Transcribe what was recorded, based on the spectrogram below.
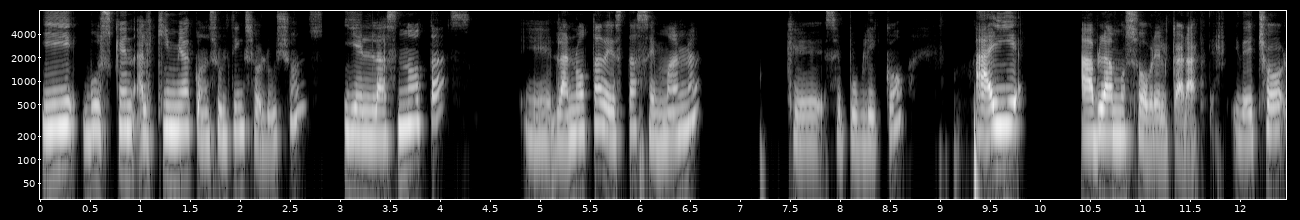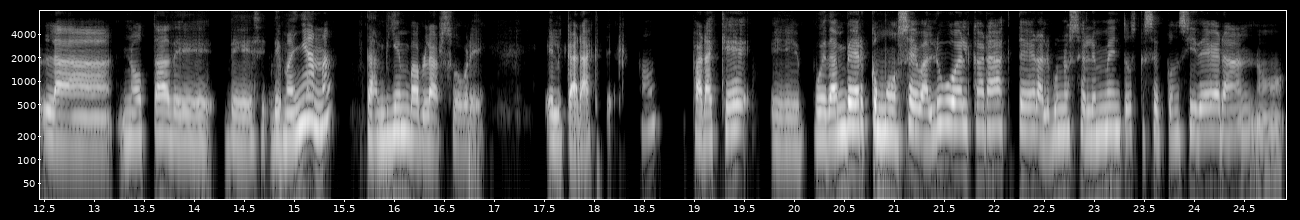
y busquen Alquimia Consulting Solutions. Y en las notas, eh, la nota de esta semana que se publicó, ahí hablamos sobre el carácter. Y de hecho, la nota de, de, de mañana también va a hablar sobre el carácter, ¿no? para que eh, puedan ver cómo se evalúa el carácter, algunos elementos que se consideran, ¿no?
